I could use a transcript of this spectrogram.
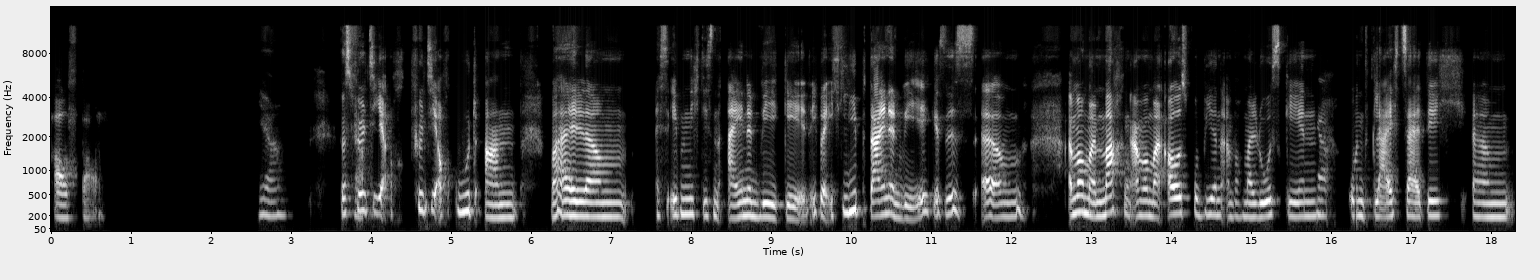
aufbauen. Ja, das fühlt ja. sich auch, fühlt sich auch gut an, weil ähm, es eben nicht diesen einen Weg geht. Ich, ich liebe deinen Weg. Es ist ähm, einfach mal machen, einfach mal ausprobieren, einfach mal losgehen ja. und gleichzeitig ähm,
